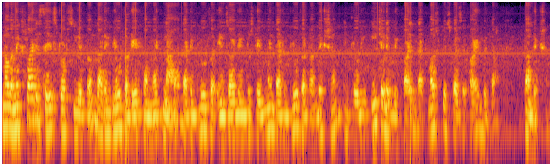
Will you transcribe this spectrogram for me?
Now the next part is sales.cfm that includes the date format now, that includes the insert into statement, that includes the transaction, including each and every file that must be specified with the transactions.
